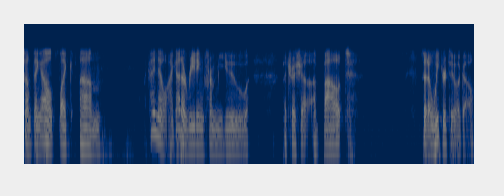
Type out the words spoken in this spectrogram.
something else, like um, like I know I got a reading from you, Patricia, about said a week or two ago.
